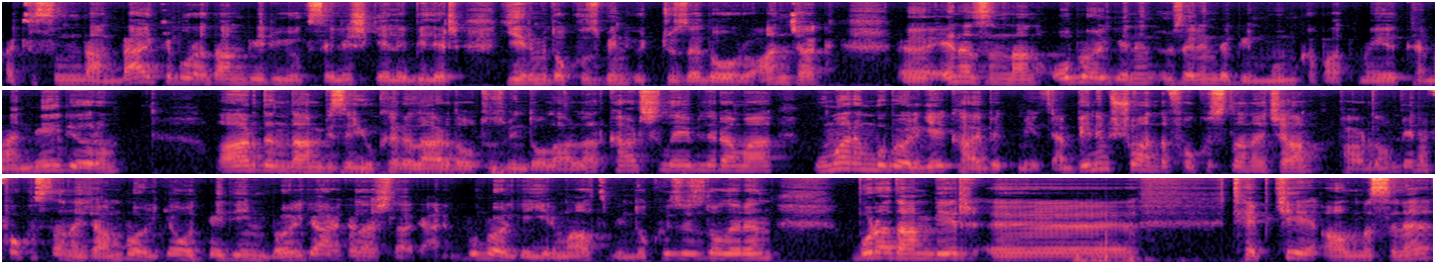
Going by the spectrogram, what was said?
açısından belki buradan bir yükseliş gelebilir 29.300'e doğru. Ancak e, en azından o bölgenin üzerinde bir mum kapatmayı temenni ediyorum. Ardından bize yukarılarda 30 bin dolarlar karşılayabilir ama umarım bu bölgeyi kaybetmeyiz. Yani benim şu anda fokuslanacağım, pardon, benim fokuslanacağım bölge o dediğim bölge arkadaşlar. Yani bu bölge 26.900 doların. Buradan bir e, tepki almasını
